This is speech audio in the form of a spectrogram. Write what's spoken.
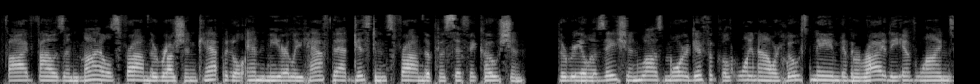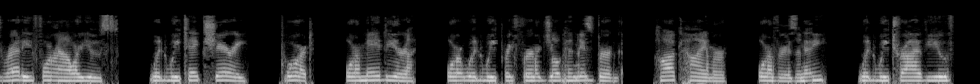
5,000 miles from the Russian capital and nearly half that distance from the Pacific Ocean. The realization was more difficult when our host named a variety of wines ready for our use. Would we take sherry, port, or Madeira? Or would we prefer Johannisberg, Hochheimer, or Verzenay? Would we try Veuve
